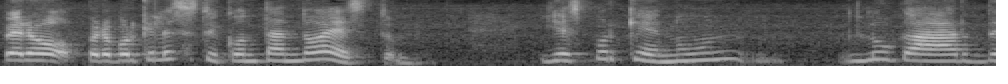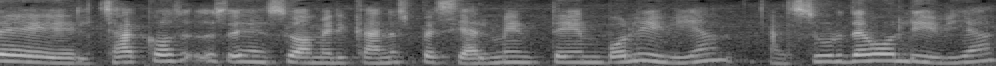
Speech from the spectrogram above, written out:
Pero, pero ¿por qué les estoy contando esto? Y es porque en un lugar del Chaco eh, sudamericano, especialmente en Bolivia, al sur de Bolivia,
